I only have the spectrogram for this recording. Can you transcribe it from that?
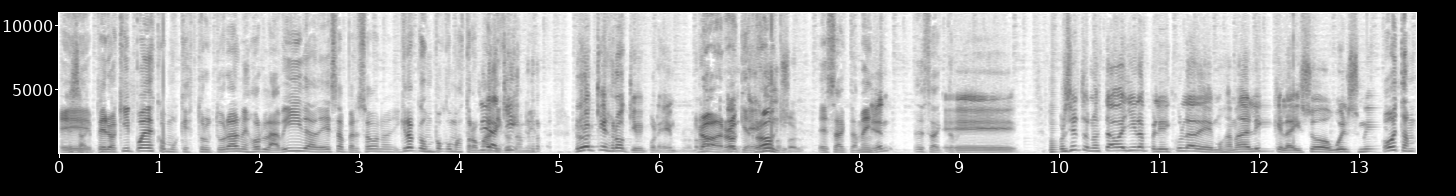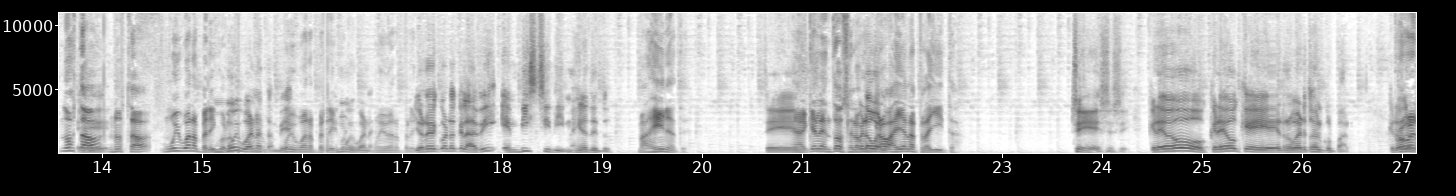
Eh, pero aquí puedes como que estructurar mejor la vida de esa persona. Y creo que es un poco más Sí, traumático aquí, también. Ro- Rocky es Rocky, por ejemplo. No, Rocky, es Rocky. solo. Exactamente. Eh, por cierto, no estaba allí la película de Muhammad Ali que la hizo Will Smith. Oh, no estaba, eh, no estaba. Muy buena película. muy buena también. Muy buena película. muy buena. Muy buena Yo película. recuerdo que la vi en VCD, imagínate tú. Imagínate. Sí, En aquel sí. entonces lo Pero comprabas bueno. allá en la playita. Sí, sí, sí. Creo, creo que Roberto es el culpable. Creo Robert-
